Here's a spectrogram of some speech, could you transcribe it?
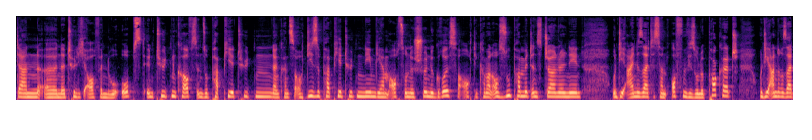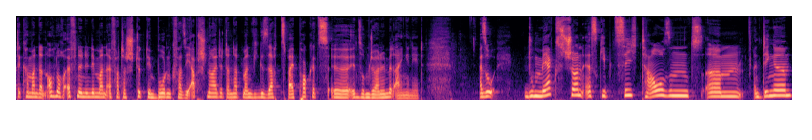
Dann äh, natürlich auch, wenn du Obst in Tüten kaufst, in so Papiertüten, dann kannst du auch diese Papiertüten nehmen. Die haben auch so eine schöne Größe auch. Die kann man auch super mit ins Journal nähen. Und die eine Seite ist dann offen wie so eine Pocket und die andere Seite kann man dann auch noch öffnen, indem man einfach das Stück den Boden quasi abschneidet. Dann hat man, wie gesagt, zwei Pockets äh, in so einem Journal mit eingenäht. Also du merkst schon, es gibt zigtausend ähm, Dinge,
